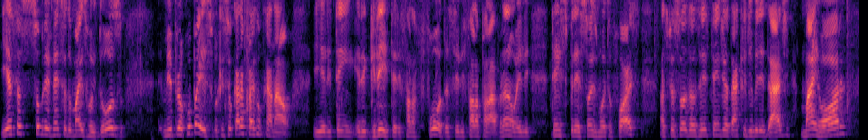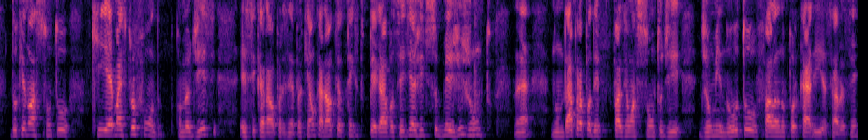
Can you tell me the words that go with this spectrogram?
E essa sobrevivência do mais ruidoso me preocupa isso, porque se o cara faz um canal e ele tem, ele grita, ele fala foda-se, ele fala palavrão, ele tem expressões muito fortes, as pessoas às vezes tendem a dar credibilidade maior do que no assunto que é mais profundo. Como eu disse, esse canal, por exemplo, aqui é um canal que eu tenho que pegar vocês e a gente submergir junto, né? Não dá para poder fazer um assunto de, de um minuto falando porcaria, sabe assim?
